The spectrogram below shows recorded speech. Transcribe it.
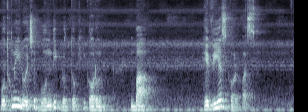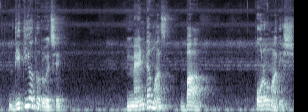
প্রথমেই রয়েছে বন্দি প্রত্যক্ষীকরণ বা হেভিয়াস কর্পাস। দ্বিতীয়ত রয়েছে ম্যান্ডামাস বা পরমাদেশ।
